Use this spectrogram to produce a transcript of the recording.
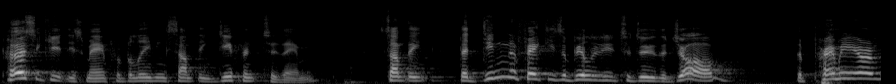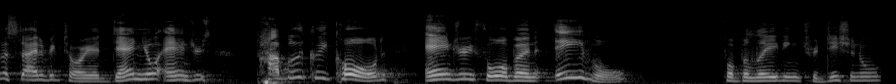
persecute this man for believing something different to them, something that didn't affect his ability to do the job, the Premier of the state of Victoria, Daniel Andrews, publicly called Andrew Thorburn evil for believing traditional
